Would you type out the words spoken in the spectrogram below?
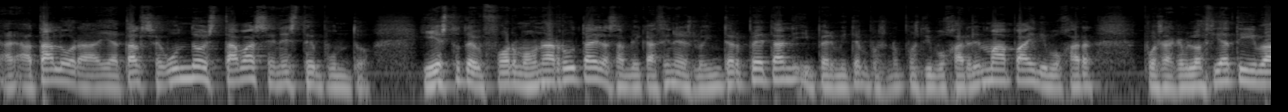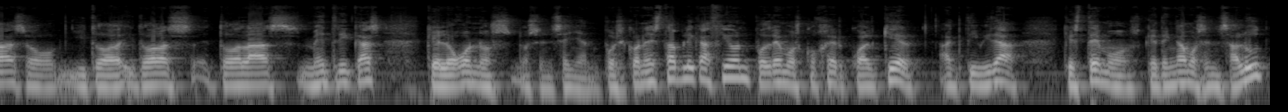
a, tal hora y a tal segundo estabas en este punto. Y esto te forma una ruta y las aplicaciones lo interpretan y permiten pues, ¿no? pues dibujar el mapa y dibujar pues a qué velocidad ibas o, y, y todas, las, todas las métricas que luego nos, enseñan. Pues con esta aplicación podremos coger cualquier actividad que estemos, que tengamos en salud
